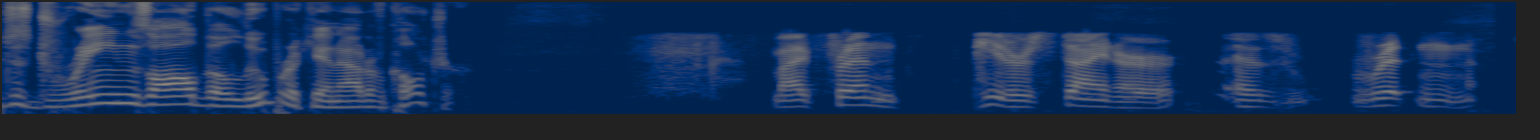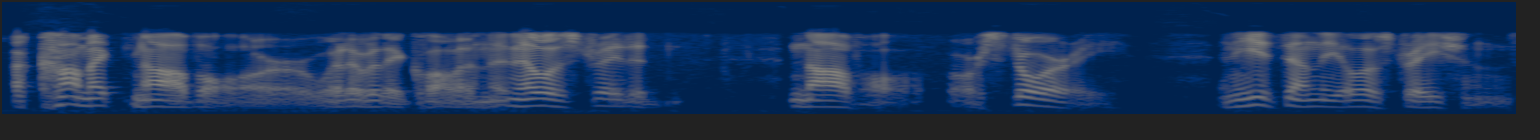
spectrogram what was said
just drains all the lubricant out of culture. My friend Peter Steiner has written a comic novel or whatever they call it, an illustrated novel or story, and he's done the illustrations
